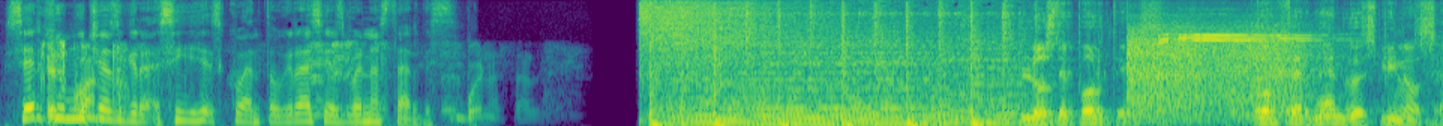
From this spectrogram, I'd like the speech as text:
Sergio, muchas gracias. Sí, es cuanto. Gracias. Buenas tardes. Buenas tardes. Los deportes con Fernando Espinosa.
